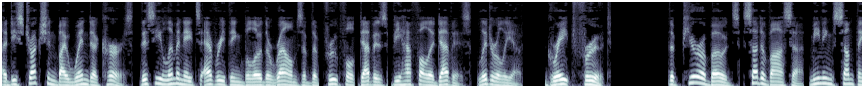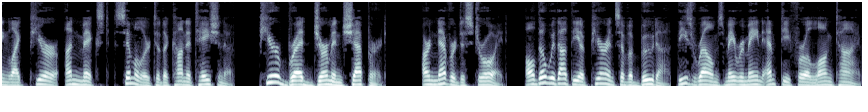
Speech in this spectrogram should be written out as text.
a destruction by wind occurs, this eliminates everything below the realms of the fruitful devas, devas literally of great fruit. The pure abodes meaning something like pure, unmixed, similar to the connotation of pure-bred German shepherd, are never destroyed. Although without the appearance of a Buddha, these realms may remain empty for a long time.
